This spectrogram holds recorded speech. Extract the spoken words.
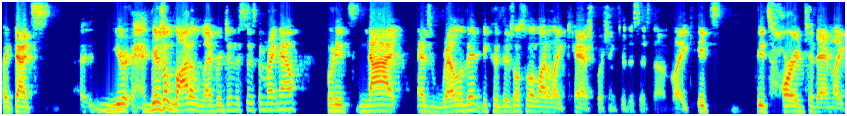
like that's uh, you're there's a lot of leverage in the system right now, but it's not as relevant because there's also a lot of like cash pushing through the system. Like it's it's hard to then like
